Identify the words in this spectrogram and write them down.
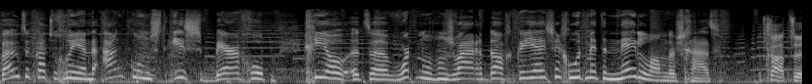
buitencategorieën. En de aankomst is bergop. Gio, het eh, wordt nog een zware dag. Kun jij zeggen hoe het met de Nederlanders gaat? Het gaat eh,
